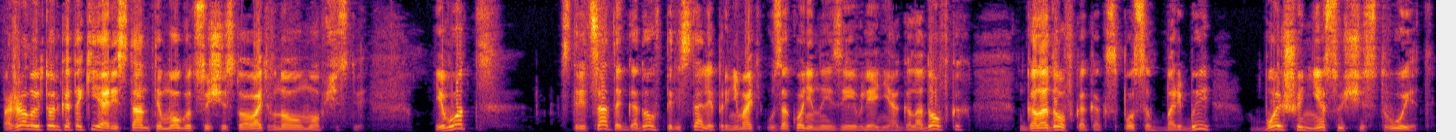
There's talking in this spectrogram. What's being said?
Пожалуй, только такие арестанты могут существовать в новом обществе. И вот с 30-х годов перестали принимать узаконенные заявления о голодовках. Голодовка как способ борьбы больше не существует,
